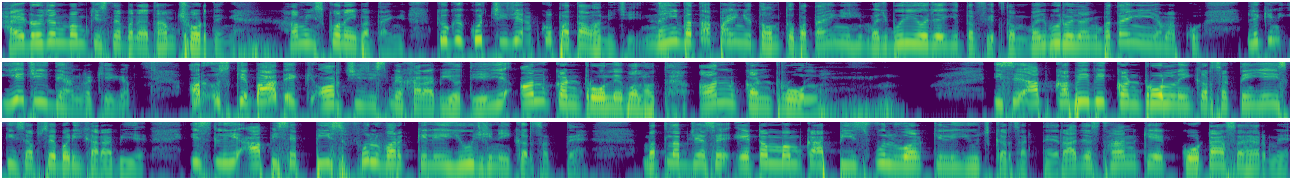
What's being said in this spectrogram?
हाइड्रोजन बम किसने बनाया था? हम छोड़ देंगे। हम इसको नहीं बताएँगे। क्योंकि कुछ चीज़ें आपको पता होनी चाहिए। नहीं बता पाएँगे तो हम तो बताएँगे ही। मजबूरी हो जाएगी तो फिर तो मजबूर हो जाएँगे। बताएँगे ही हम आपको। लेकिन ये चीज़ ध्यान रखिएगा। और उसके बाद एक और चीज़ इसमें खराबी होती है। ये अनकंट्रोलेबल होता है। अनकंट्रोल इसे आप कभी भी कंट्रोल नहीं कर सकते। ये इसकी सबसे बड़ी खराबी है। इसलिए आप इसे पीसफुल वर्क के लिए यूज़ ही नहीं कर सकते। मतलब जैसे एटम बम का पीसफुल वर्क के लिए यूज़ कर सकते हैं। राजस्थान के कोटा शहर में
